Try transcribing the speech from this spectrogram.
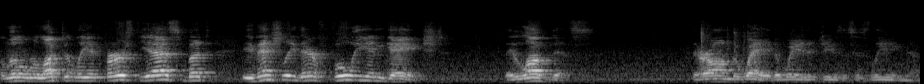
A little reluctantly at first, yes, but eventually they're fully engaged. They love this. They're on the way, the way that Jesus is leading them.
